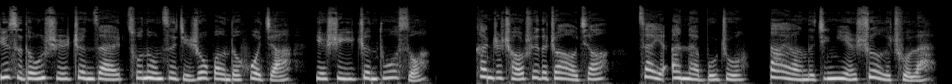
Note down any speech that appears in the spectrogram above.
与此同时，正在搓弄自己肉棒的霍甲也是一阵哆嗦，看着潮吹的赵傲娇，再也按耐不住，大量的精液射了出来。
